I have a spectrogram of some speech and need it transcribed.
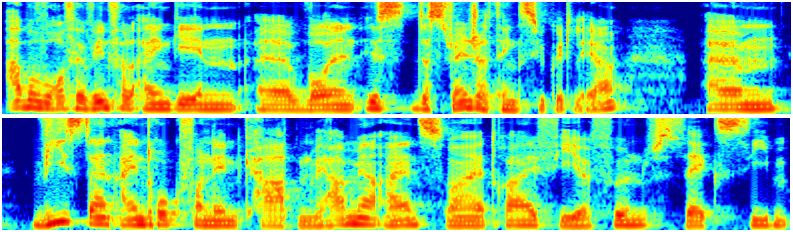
aber worauf wir auf jeden Fall eingehen äh, wollen, ist das Stranger Things Secret Lair. Ähm, wie ist dein Eindruck von den Karten? Wir haben ja eins, zwei, drei, vier, fünf, sechs, sieben,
